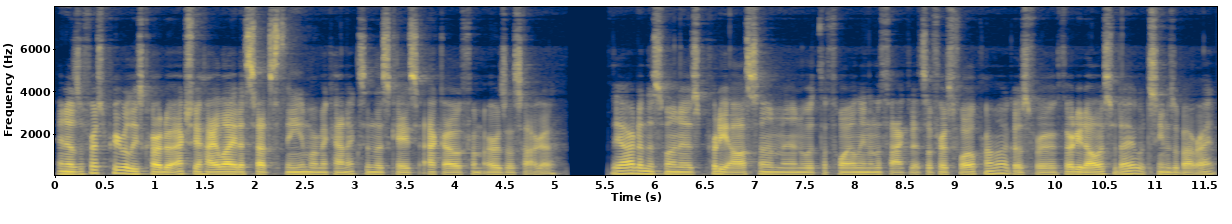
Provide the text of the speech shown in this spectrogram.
And it was the first pre release card to actually highlight a set's theme or mechanics, in this case, Echo from Urza Saga. The art in this one is pretty awesome, and with the foiling and the fact that it's the first foil promo, it goes for $30 today, which seems about right.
